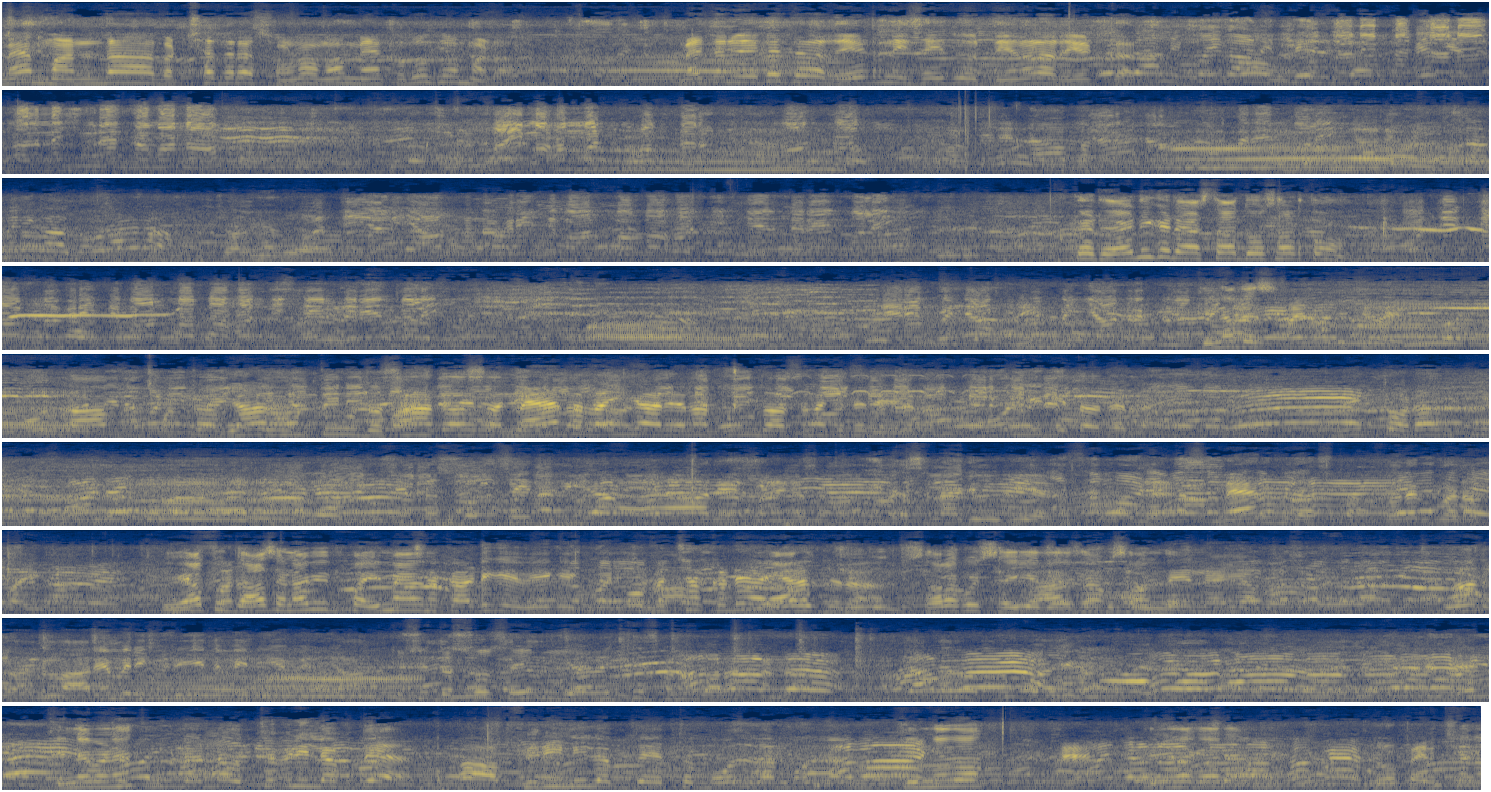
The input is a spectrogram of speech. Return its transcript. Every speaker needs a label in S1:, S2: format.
S1: ਮੈਂ ਮੰਨਦਾ ਬੱਚਾ ਤੇਰਾ ਸੋਹਣਾ ਵਾ ਮੈਂ ਕਦੋਂ ਕਿਹਾ ਮਾੜਾ ਮੈਂ ਤੈਨੂੰ ਇਹ ਕਿਹਾ ਤੇਰਾ ਰੇਟ ਨਹੀਂ ਸਹੀ ਤੂੰ ਦੇਣ ਵਾਲਾ ਰੇਟ ਕਰ
S2: ਕੋਈ ਗੱਲ ਨਹੀਂ ਫਿਰ ਫਿਰ
S3: ਘਟਿਆ ਨਹੀਂ ਘਟਿਆ ਸਤਾ 260 ਤੋਂ ਕਿੰਨਾ ਦੇ
S1: ਯਾਰ ਹੁਣ ਤੂੰ ਦੱਸਣਾ ਮੈਂ ਤਾਂ ਲਾਈ ਜਾ ਰਿਹਾ ਨਾ ਤੂੰ ਦੱਸਣਾ ਕਿੱਥੇ ਦੇ ਮੋਲ ਨਹੀਂ ਕੀਤਾ ਤੇਰੇ ਨਹੀਂ ਤੁਹਾਡਾ ਕੀ ਹੈ? ਤੁਸੀਂ ਦੱਸੋ ਸਹੀ ਨਾ ਵੀ ਯਾਰ
S2: करना जो भी
S3: है। मैं दस का फ़र्क बड़ा पाई
S2: यार तू दस है ना
S1: भी भाई मैं
S3: कट
S1: के वे
S3: एक बार। बच्चा कटे यार सारा कुछ
S2: सही
S3: है
S2: जैसा पसंद है बहुत घट ला रहे मेरी खरीद भी नहीं है मेरी यार।
S1: ਤੁਸੀਂ ਦੱਸੋ ਸਹੀ ਵੀ ਯਾਰ ਇੱਥੇ ਸਾਨੂੰ ਬੜਾ ਖੰਡਾ
S3: ਕਿੰਨੇ ਬਣੇ
S2: ਤੂੰ ਲੈਣਾ ਉੱਥੇ ਵੀ ਨਹੀਂ ਲੱਭਦੇ ਆ ਫਰੀ ਨਹੀਂ ਲੱਭਦੇ ਇੱਥੇ ਮੋਲ ਦਾ ਮੋਲ
S3: ਕਿੰਨੇ ਦਾ ਕਿੰਨੇ ਦਾ ਕਹਿ ਰਿਹਾ
S2: 2
S3: ਪੈਂਤੀ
